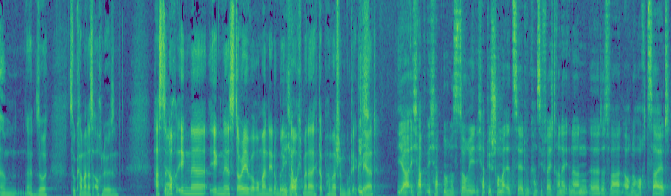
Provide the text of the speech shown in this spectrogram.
Ähm, ne, so, so kann man das auch lösen. Hast du ja. noch irgendeine, irgendeine Story, warum man den unbedingt ich braucht? Ich meine, ich glaube, haben wir schon gut erklärt. Ich, ja, ich habe ich hab noch eine Story. Ich habe die schon mal erzählt. Du kannst dich vielleicht daran erinnern. Äh, das war auch eine Hochzeit.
